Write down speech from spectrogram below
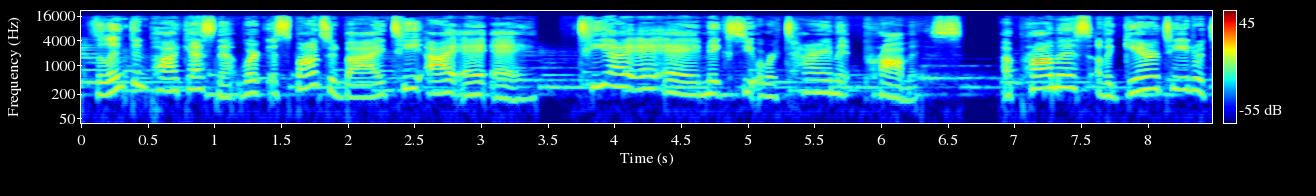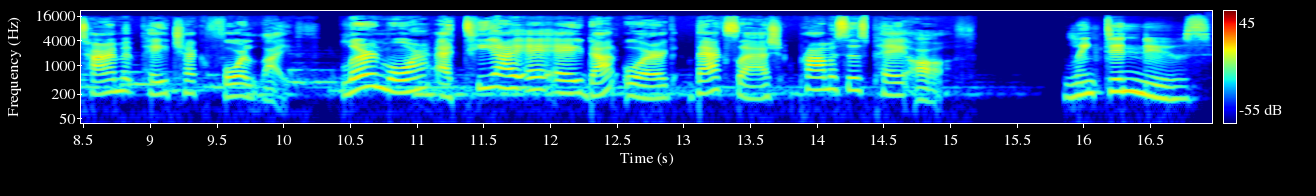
The LinkedIn Podcast Network is sponsored by TIAA. TIAA makes you a retirement promise, a promise of a guaranteed retirement paycheck for life. Learn more at TIAA.org backslash promises pay off. LinkedIn News.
